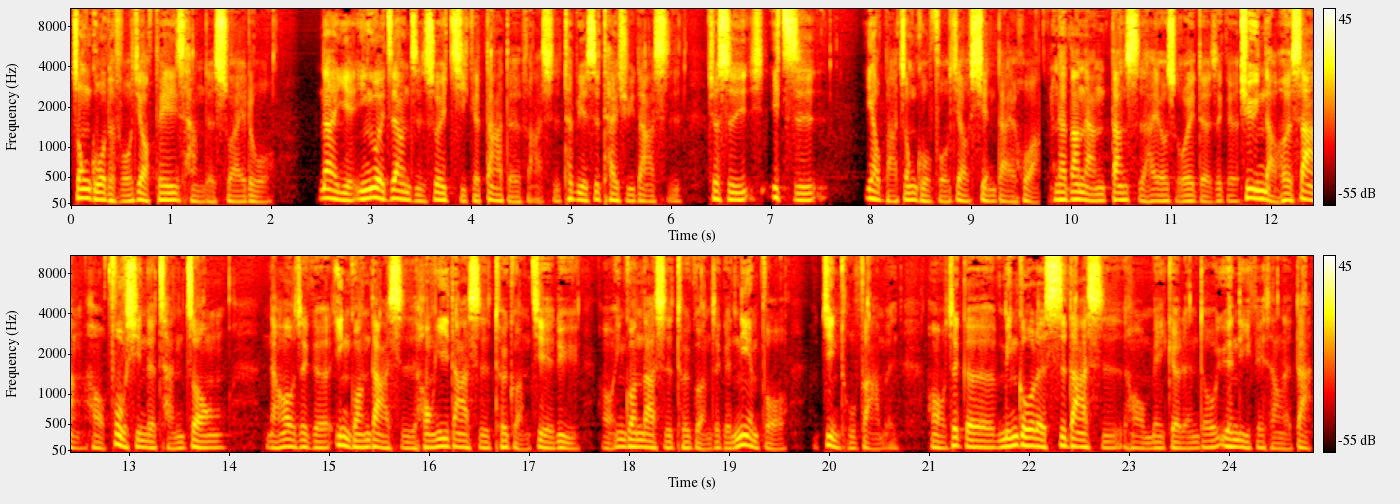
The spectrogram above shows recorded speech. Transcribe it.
中国的佛教非常的衰落。那也因为这样子，所以几个大德法师，特别是太虚大师，就是一直要把中国佛教现代化。那当然，当时还有所谓的这个虚云老和尚，好复兴的禅宗，然后这个印光大师、弘一大师推广戒律，哦，印光大师推广这个念佛。净土法门，哦，这个民国的四大师，哦，每个人都愿力非常的大，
